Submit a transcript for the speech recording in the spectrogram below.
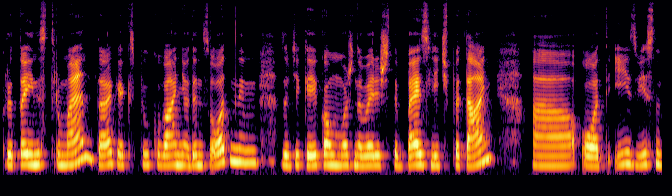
крутий інструмент, так як спілкування один з одним, завдяки якому можна вирішити безліч питань. А, от, і, звісно,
